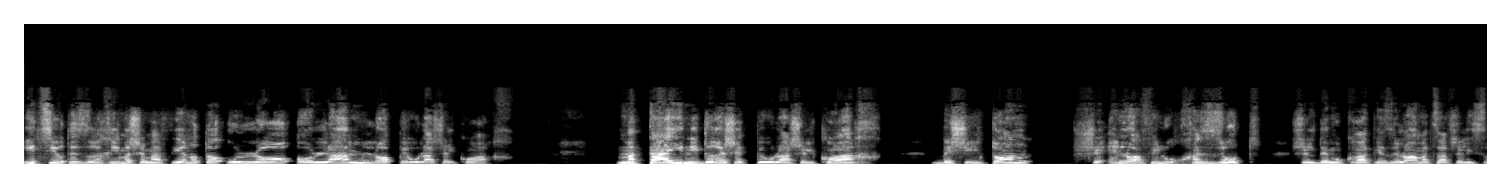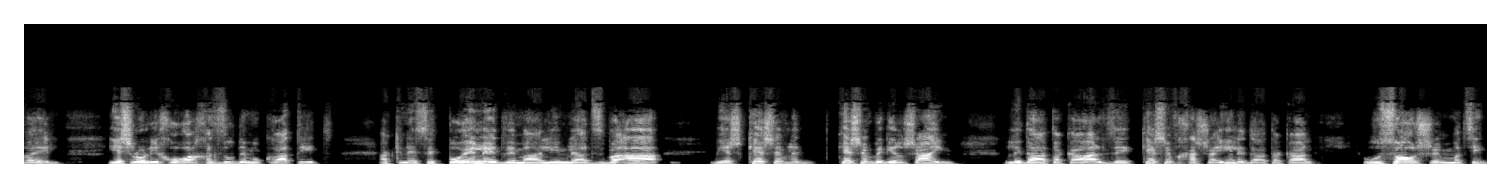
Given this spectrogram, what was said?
אי ציות אזרחי, מה שמאפיין אותו, הוא לא, עולם לא פעולה של כוח. מתי נדרשת פעולה של כוח? בשלטון שאין לו אפילו חזות של דמוקרטיה, זה לא המצב של ישראל. יש לו לכאורה חזות דמוקרטית, הכנסת פועלת ומעלים להצבעה, ויש קשב, קשב בגרשיים לדעת הקהל, זה קשב חשאי לדעת הקהל. רוסו שמציג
